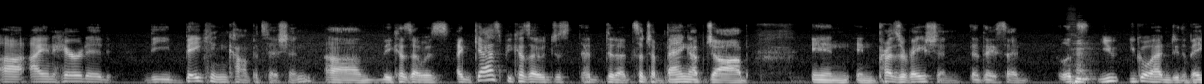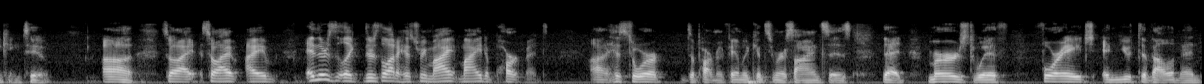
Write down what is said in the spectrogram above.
uh, I inherited the baking competition um, because I was, I guess, because I just had, did a, such a bang up job in in preservation that they said, let's you you go ahead and do the baking too. Uh, so I so I I and there's like there's a lot of history. My my department, uh, historic department, family consumer sciences, that merged with 4-H and youth development.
